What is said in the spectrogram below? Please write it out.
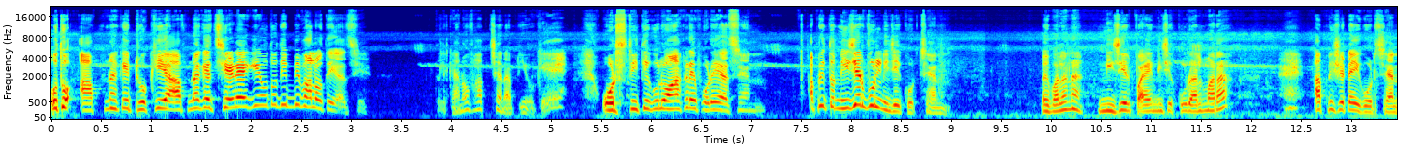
ও তো আপনাকে ঠকিয়ে, আপনাকে ছেড়ে গিয়ে ও তো দিব্যি ভালোতে আছে। তাহলে কেন ভাবছেন আপনি ওকে? ওর স্মৃতিগুলো আঁকড়ে পড়ে আছেন। আপনি তো নিজের ভুল নিজেই করছেন। ওই বলে না, নিজের পায়ে নিজে কুড়াল মারা আপনি সেটাই করছেন।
